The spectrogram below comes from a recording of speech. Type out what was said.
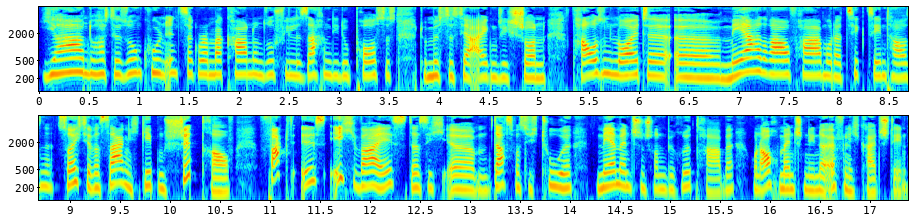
ja, du hast ja so einen coolen Instagram-Account und so viele Sachen, die du postest. Du müsstest ja eigentlich schon tausend Leute äh, mehr drauf haben oder zig, zehntausende. Soll ich dir was sagen? Ich gebe einen Shit drauf. Fakt ist, ich weiß, dass ich ähm, das, was ich tue, mehr Menschen schon berührt habe und auch Menschen, die in der Öffentlichkeit stehen,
